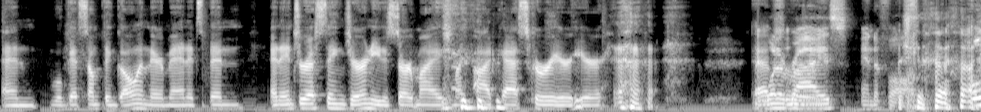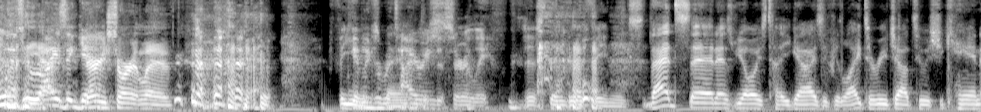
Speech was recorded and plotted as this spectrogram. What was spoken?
and we'll get something going there, man. It's been an interesting journey to start my, my podcast career here. what a rise and a fall. Only to yeah, rise again. Very short lived. Phoenix. retiring just, this early. just think of Phoenix. That said, as we always tell you guys, if you'd like to reach out to us, you can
